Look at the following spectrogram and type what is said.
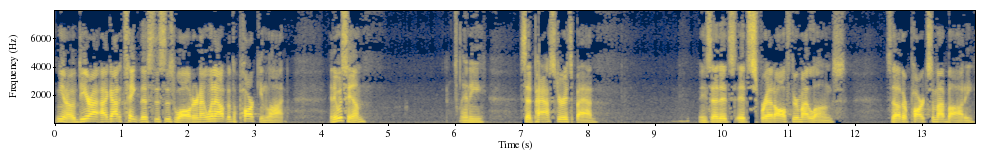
you know, dear, I, I got to take this. This is Walter. And I went out to the parking lot and it was him. And he said, Pastor, it's bad. He said it's, it's spread all through my lungs. It's the other parts of my body.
